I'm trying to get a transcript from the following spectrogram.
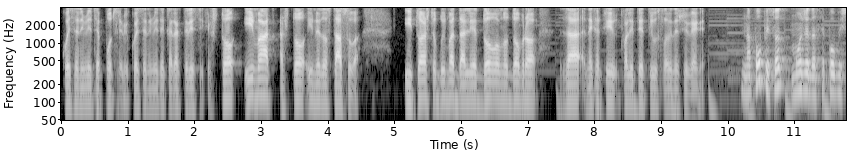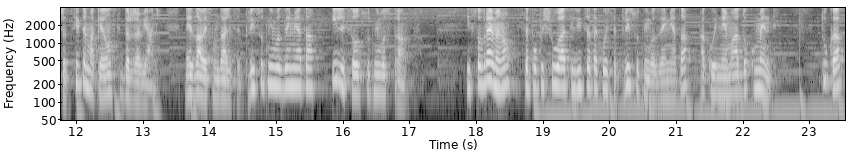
кои се нивните потреби, кои се нивните карактеристики, што имаат, а што им недостасува и тоа што го имаат дали е доволно добро за некакви квалитетни услови за живење. На пописот може да се попишат сите македонски државјани, независно дали се присутни во земјата или се одсутни во странство. Истовремено се попишуваат и лицата кои се присутни во земјата, а кои немаат документи. Тука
